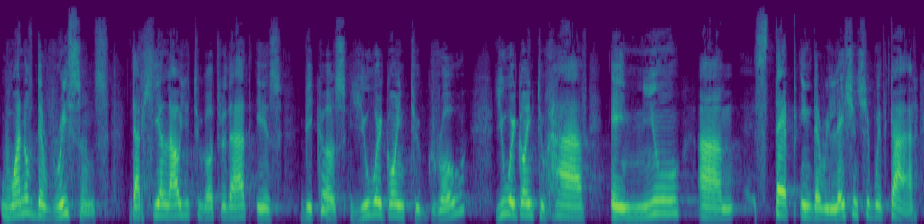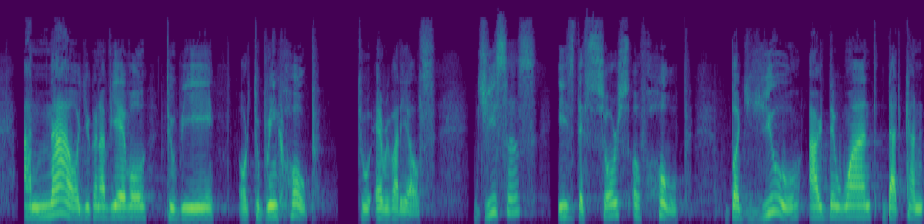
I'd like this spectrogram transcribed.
one of the reasons that He allowed you to go through that is because you were going to grow, you were going to have a new um, step in the relationship with God and now you're going to be able to be or to bring hope to everybody else. Jesus is the source of hope, but you are the one that can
